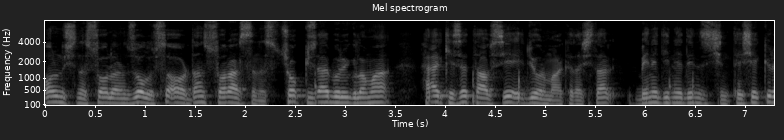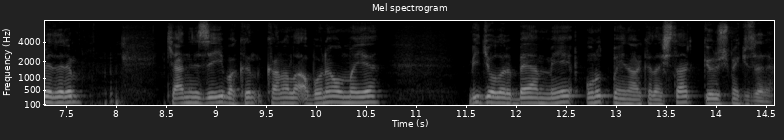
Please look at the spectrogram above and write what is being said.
Onun dışında sorularınız olursa oradan sorarsınız. Çok güzel bir uygulama. Herkese tavsiye ediyorum arkadaşlar. Beni dinlediğiniz için teşekkür ederim. Kendinize iyi bakın. Kanala abone olmayı, videoları beğenmeyi unutmayın arkadaşlar. Görüşmek üzere.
